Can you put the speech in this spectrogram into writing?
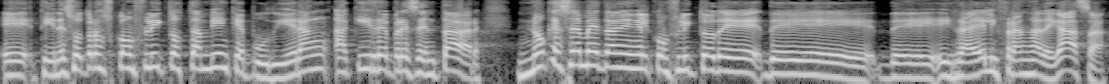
Eh, tienes otros conflictos también que pudieran aquí representar, no que se metan en el conflicto de, de- de Israel y Franja de Gaza,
